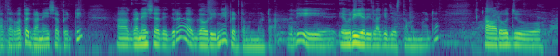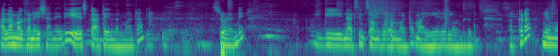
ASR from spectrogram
ఆ తర్వాత గణేష పెట్టి ఆ గణేష దగ్గర గౌరీని పెడతామన్నమాట. అది ఎవ్రీ ఇయర్ ఇలాగే చేస్తామన్నమాట. ఆ రోజు అలా మా గణేష్ అనేది స్టార్ట్ అయిందనమాట చూడండి ఈ నరసింహస్వామి కూడా అనమాట మా ఏరియాలో ఉంది కదా అక్కడ మేము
